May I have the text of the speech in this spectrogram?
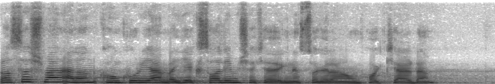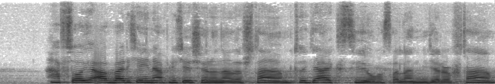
راستش من الان کنکوریم و یک سالی میشه که این اینستاگراممو پاک کردم. هفته های اولی که این اپلیکیشن رو نداشتم تا یه عکسی رو مثلا می‌گرفتم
